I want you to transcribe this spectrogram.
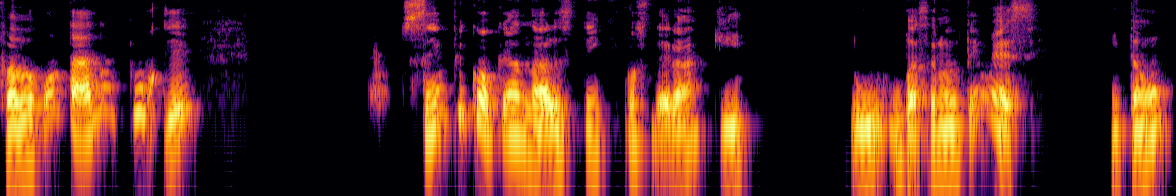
favor contado, porque sempre qualquer análise tem que considerar que o Barcelona tem Messi. Então,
